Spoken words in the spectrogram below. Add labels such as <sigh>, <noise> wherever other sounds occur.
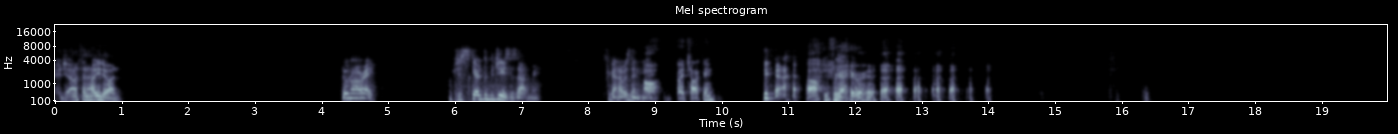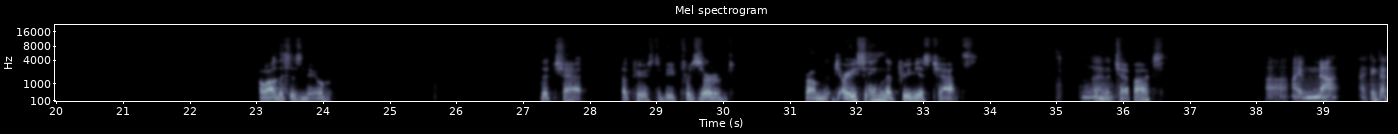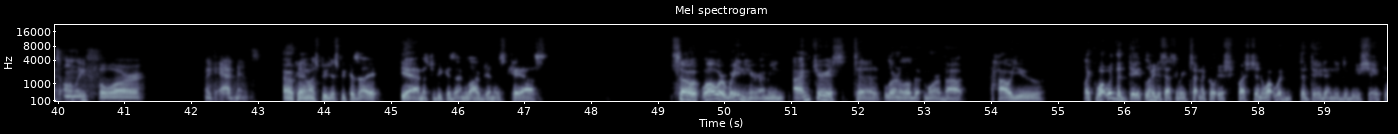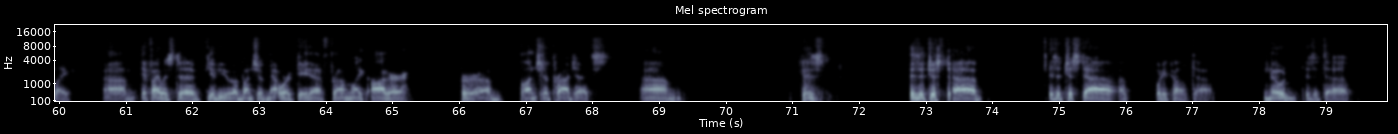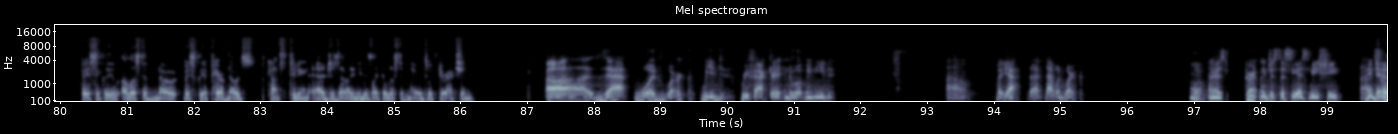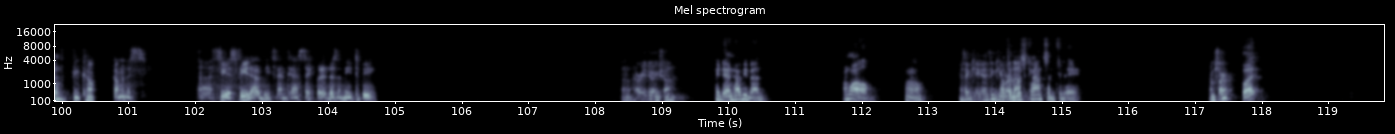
Hey Jonathan, how you doing? Doing all right. You just scared the bejesus out of me. Forgot I was in here. Oh, by talking? <laughs> Yeah. Oh, you forgot you were. <laughs> Oh, wow, this is new. The chat appears to be preserved from. Are you seeing the previous chats in the Um, chat box? uh, I am not. I think that's only for like admins. Okay, it must be just because I. Yeah, it must be because I'm logged in as CHAOSS. So while we're waiting here, I mean, I'm curious to learn a little bit more about how you like what would the date let me just ask a very technical-ish question. What would the data need to be shaped like um, if i was to give you a bunch of network data from like augur for a bunch of projects um because is it just uh is it just uh what do you call it uh node? Is it uh basically a list of node basically a pair of nodes constituting an edge is that all you need is like a list of nodes with direction Uh, that would work. We'd refactor it into what we need. Uh, but yeah, that that would work. Hello. And it's currently just a CSV sheet. hey Uh, so if dan it can come come in a s- uh, CSV, that would be fantastic. But it doesn't need to be. Uh, how are you doing, Sean? Hey dan how have you been i'm well Well, I think you, I think you up are in not. wisconsin today I'm sorry. What?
